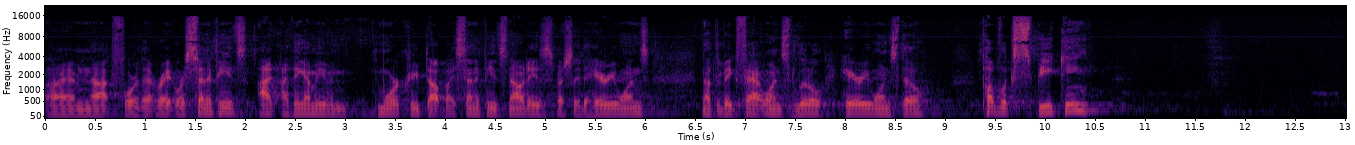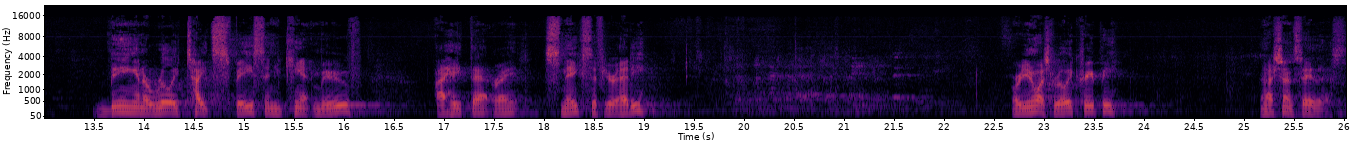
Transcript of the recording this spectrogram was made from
I am not for that, right? Or centipedes. I, I think I'm even more creeped out by centipedes nowadays, especially the hairy ones. Not the big fat ones, little hairy ones, though. Public speaking. Being in a really tight space and you can't move. I hate that, right? Snakes, if you're Eddie. or you know what's really creepy? And I shouldn't say this,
